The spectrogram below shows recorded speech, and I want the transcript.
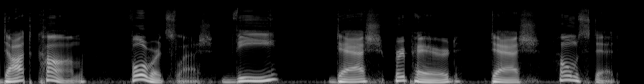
dot com forward slash the dash prepared dash homestead.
